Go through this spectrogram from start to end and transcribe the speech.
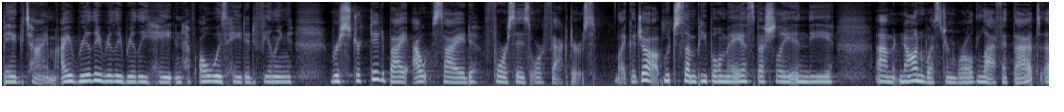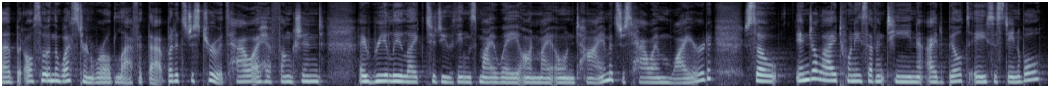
big time. I really, really, really hate and have always hated feeling restricted by outside forces or factors, like a job, which some people may, especially in the um, non Western world, laugh at that, uh, but also in the Western world, laugh at that. But it's just true. It's how I have functioned. I really like to do things my way on my own time. It's just how I'm wired. So in July 2017, I'd built a sustainable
